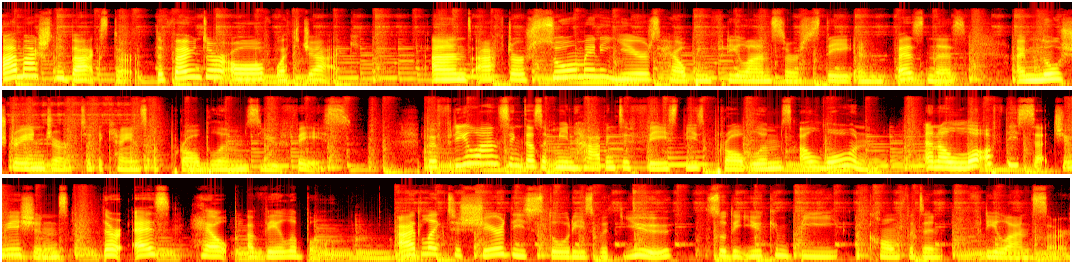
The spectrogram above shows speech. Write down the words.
I'm Ashley Baxter, the founder of With Jack. And after so many years helping freelancers stay in business, I'm no stranger to the kinds of problems you face. But freelancing doesn't mean having to face these problems alone. In a lot of these situations, there is help available. I'd like to share these stories with you so that you can be a confident freelancer.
